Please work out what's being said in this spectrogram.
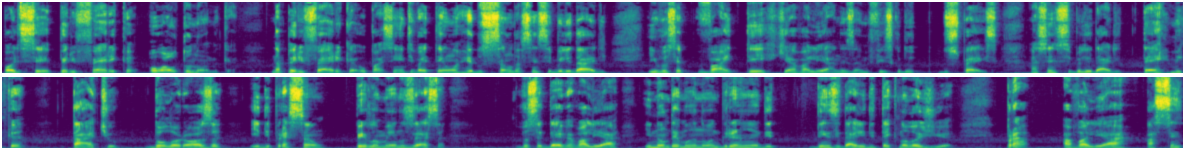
pode ser periférica ou autonômica. Na periférica, o paciente vai ter uma redução da sensibilidade e você vai ter que avaliar no exame físico do, dos pés a sensibilidade térmica, tátil, dolorosa e de pressão. Pelo menos essa você deve avaliar e não demanda uma grande densidade de tecnologia. Para avaliar a, sen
